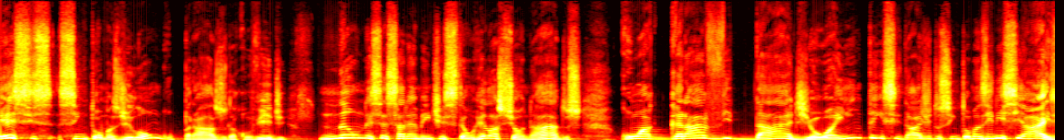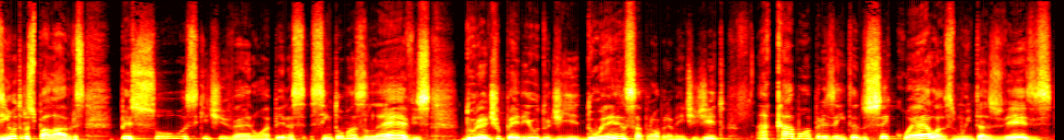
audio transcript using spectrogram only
esses sintomas de longo prazo da Covid não necessariamente estão relacionados com a gravidade ou a intensidade dos sintomas iniciais. Em outras palavras, pessoas que tiveram apenas sintomas leves durante o período de doença propriamente dito acabam apresentando sequelas, muitas vezes,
